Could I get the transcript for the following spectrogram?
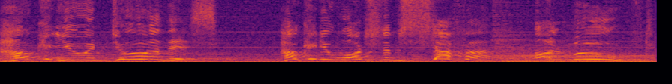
How can you endure this? How can you watch them suffer, unmoved?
